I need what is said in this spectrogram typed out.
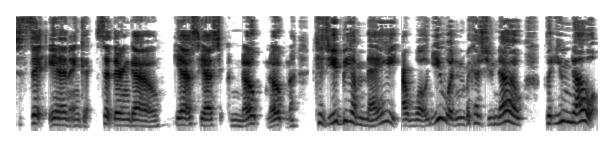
to sit in and sit there and go, yes, yes, nope, nope. Because you'd be amazed. Uh, well, you wouldn't because you know, but you know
